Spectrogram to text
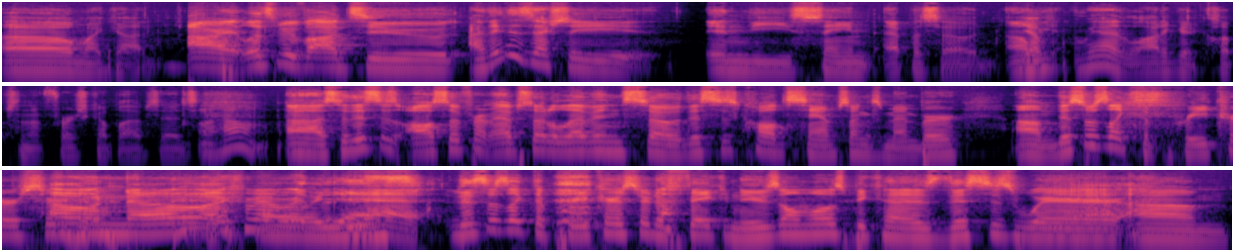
Oh my god. All right, let's move on to. I think this is actually in the same episode. Um, Yep. we, we had a lot of good clips in the first couple episodes. Wow. Uh, so this is also from episode 11. So this is called Samsung's Member. Um, this was like the precursor. oh no, I remember. Oh, this. yes. Yeah, this is like the precursor to fake news almost because this is where Yeah. um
